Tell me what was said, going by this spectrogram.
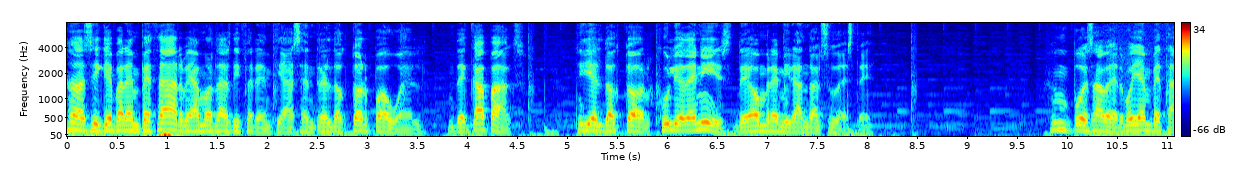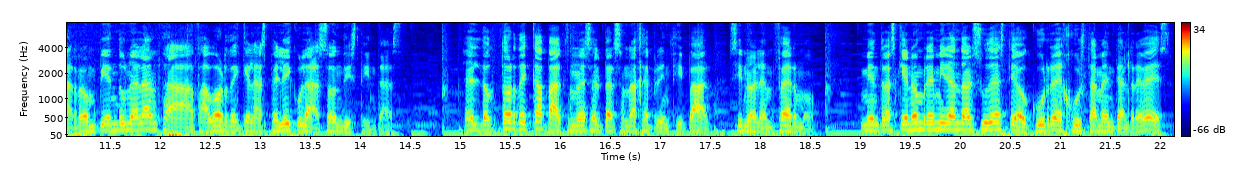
Así que para empezar veamos las diferencias entre el doctor Powell, de Capax, y el doctor Julio Denis, de Hombre mirando al sudeste. Pues a ver, voy a empezar rompiendo una lanza a favor de que las películas son distintas. El doctor de Capax no es el personaje principal, sino el enfermo, mientras que en Hombre mirando al sudeste ocurre justamente al revés.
